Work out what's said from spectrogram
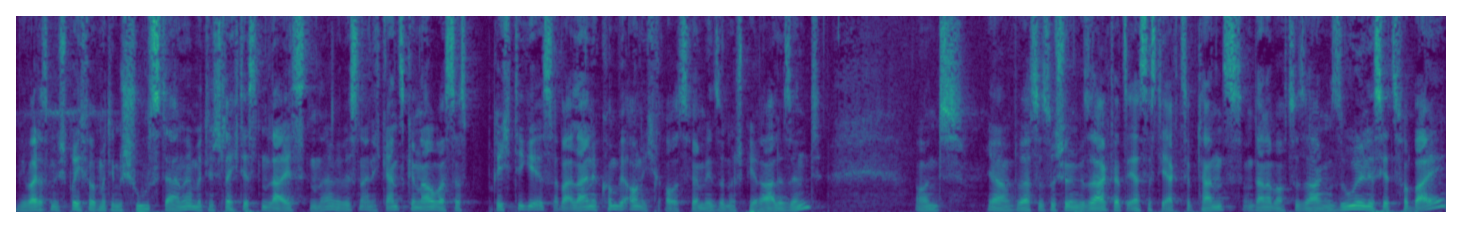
wie war das mit dem Sprichwort mit dem Schuster, ne? mit den schlechtesten Leisten. Ne? Wir wissen eigentlich ganz genau, was das Richtige ist, aber alleine kommen wir auch nicht raus, wenn wir in so einer Spirale sind. Und ja, du hast es so schön gesagt, als erstes die Akzeptanz und dann aber auch zu sagen, Suhlen ist jetzt vorbei.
